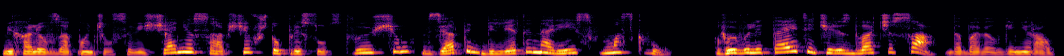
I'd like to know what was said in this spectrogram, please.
Михалев закончил совещание, сообщив, что присутствующим взяты билеты на рейс в Москву. «Вы вылетаете через два часа», – добавил генерал.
